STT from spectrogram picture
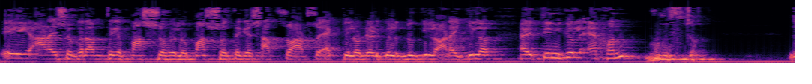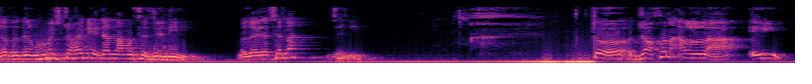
এই আড়াইশো গ্রাম থেকে পাঁচশো হলো, পাঁচশো থেকে সাতশো, আটশো, এক কিলো, দেড় কিলো, দু কিলো, আড়াই কিলো তিন কিলো এখন ভূমিষ্ঠ। যতদিন ভূমিষ্ঠ হয়নি, এটার নাম হচ্ছে জেনি। বোঝা গেছে না? জেনি। তো যখন আল্লাহ এই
